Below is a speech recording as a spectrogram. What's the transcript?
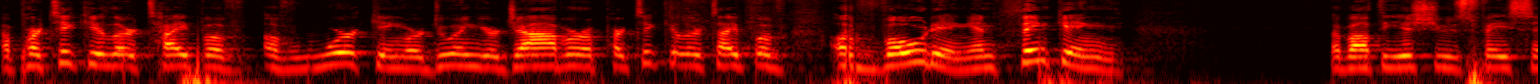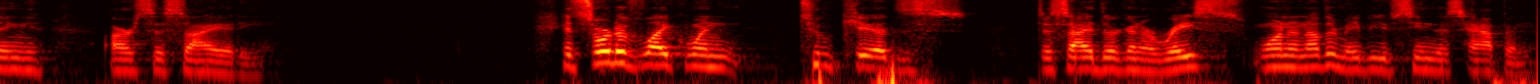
A particular type of, of working or doing your job, or a particular type of, of voting and thinking about the issues facing our society. It's sort of like when two kids decide they're going to race one another. Maybe you've seen this happen.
